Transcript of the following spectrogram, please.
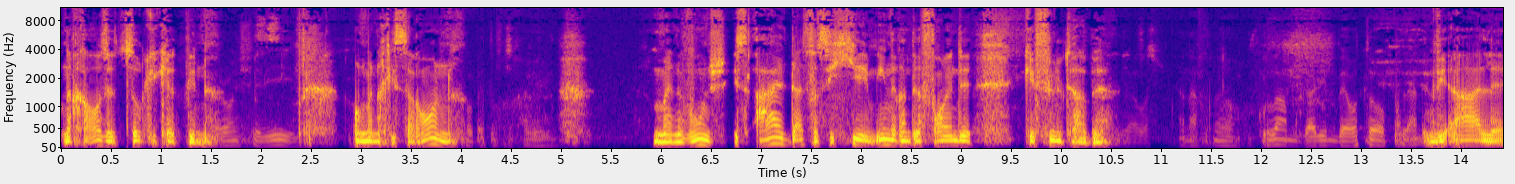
nach Hause zurückgekehrt bin. Und mein Chisaron, mein Wunsch ist all das, was ich hier im Inneren der Freunde gefühlt habe. Wir alle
